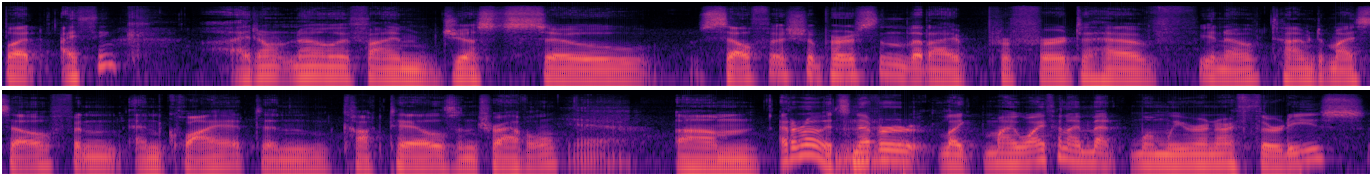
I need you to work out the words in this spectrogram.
But I think I don't know if I'm just so selfish a person that I prefer to have you know time to myself and and quiet and cocktails and travel. Yeah. Um, I don't know. It's never like my wife and I met when we were in our 30s,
